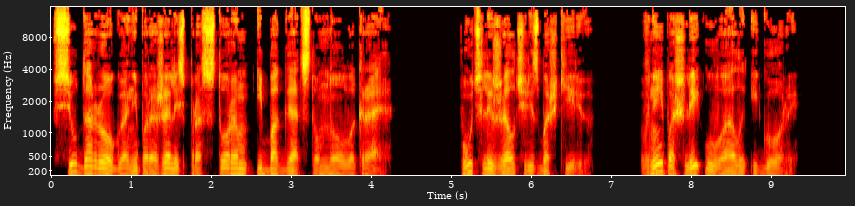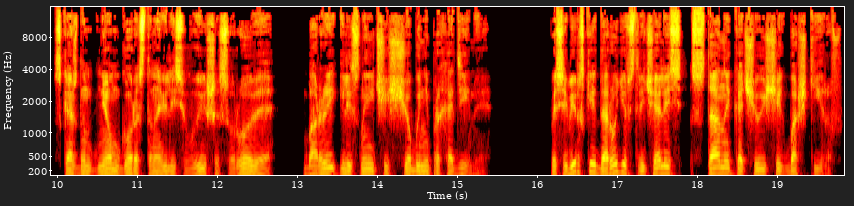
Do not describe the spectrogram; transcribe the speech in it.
Всю дорогу они поражались простором и богатством нового края. Путь лежал через Башкирию. В ней пошли увалы и горы. С каждым днем горы становились выше, суровее, бары и лесные чащобы непроходимые. По сибирской дороге встречались станы кочующих башкиров.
